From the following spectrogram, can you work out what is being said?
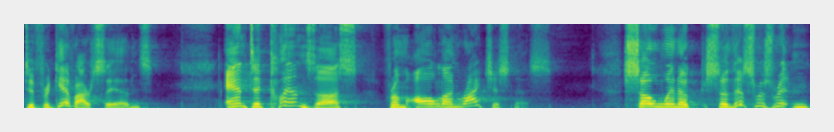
to forgive our sins and to cleanse us from all unrighteousness. So when a so this was written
